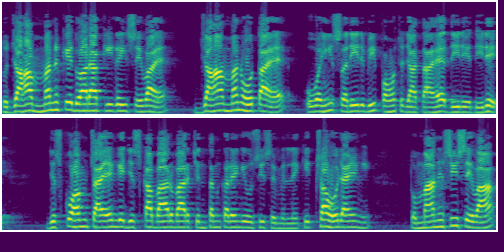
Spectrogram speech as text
तो जहाँ मन के द्वारा की गई सेवा है, जहाँ मन होता है, वहीं शरीर भी पहुँच जाता है धीरे धीरे जिसको हम चाहेंगे, जिसका बार बार चिंतन करेंगे, उसी से मिलने की इच्छा हो जाएँगी। तो मानसी सेवा,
